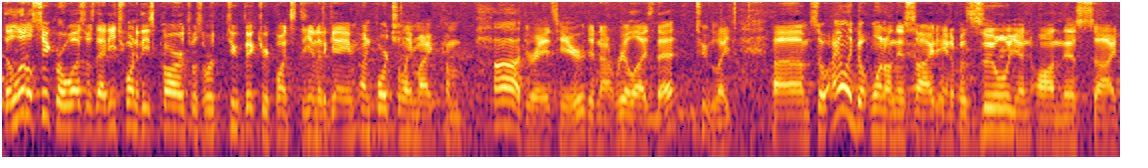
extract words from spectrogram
the little secret was was that each one of these cards was worth two victory points at the end of the game. Unfortunately, my compadres here did not realize that. Too late. Um, so I only built one on this side and a bazillion on this side.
